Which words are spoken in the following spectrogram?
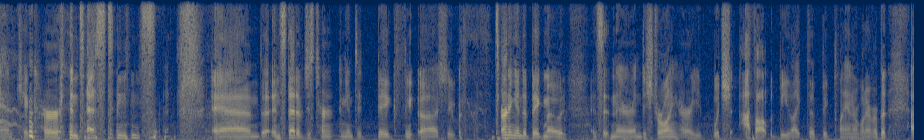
and kick her intestines, and uh, instead of just turning into big, uh, shoot, turning into big mode and sitting there and destroying her, which I thought would be like the big plan or whatever. But I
